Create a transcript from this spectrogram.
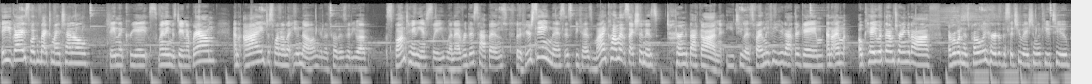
Hey you guys, welcome back to my channel, Dayna Creates. My name is Dayna Brown, and I just wanna let you know, I'm gonna throw this video up spontaneously whenever this happens. But if you're seeing this, it's because my comment section is turned back on. YouTube has finally figured out their game, and I'm okay with them turning it off. Everyone has probably heard of the situation with YouTube.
